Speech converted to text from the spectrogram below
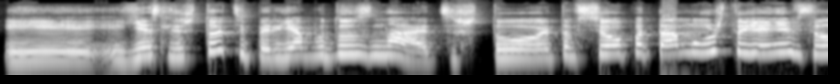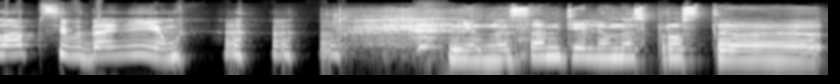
И если что, теперь я буду знать, что это все потому, что я не взяла псевдоним. Нет, на самом деле у нас просто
